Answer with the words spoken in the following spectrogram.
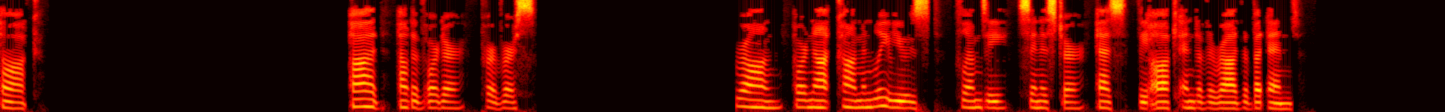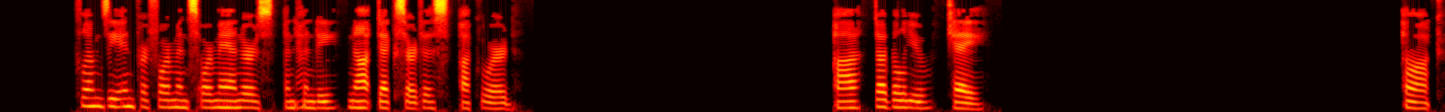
Awk. Odd, out of order, perverse. Wrong, or not commonly used, clumsy, sinister, s, the awk end of a rod the butt end. Clumsy in performance or manners, unhandy, not dexterous, awkward. A, W, K. Awk.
